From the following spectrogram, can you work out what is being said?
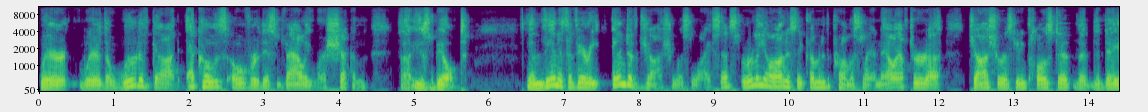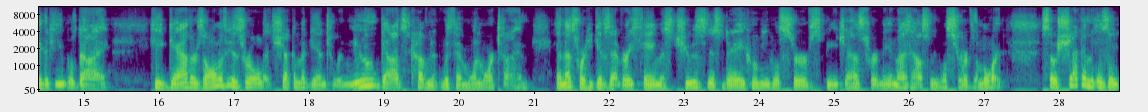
where where the word of God echoes over this valley where Shechem uh, is built. And then at the very end of Joshua's life, that's early on as they come into the promised land. Now, after uh, Joshua is getting close to the, the day that he will die, he gathers all of Israel at Shechem again to renew God's covenant with them one more time. And that's where he gives that very famous choose this day whom you will serve speech. As for me and my house, we will serve the Lord. So Shechem is a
